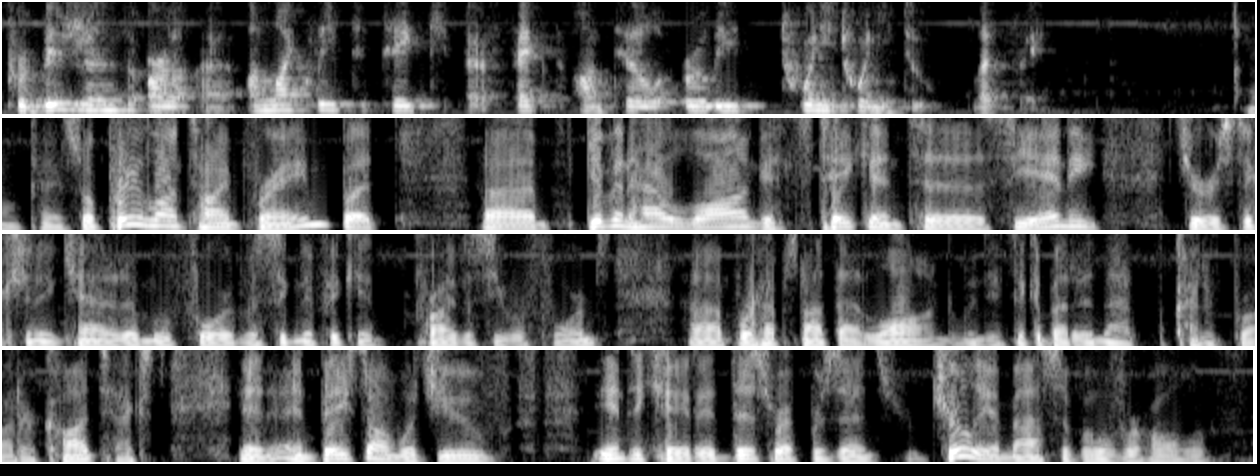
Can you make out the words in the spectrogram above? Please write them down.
provisions are uh, unlikely to take effect until early 2022, let's say. Okay, so pretty long time frame, but uh, given how long it's taken to see any jurisdiction in Canada move forward with significant privacy reforms, uh, perhaps not that long when you think about it in that kind of broader context. And, and based on what you've indicated, this represents truly a massive overhaul of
